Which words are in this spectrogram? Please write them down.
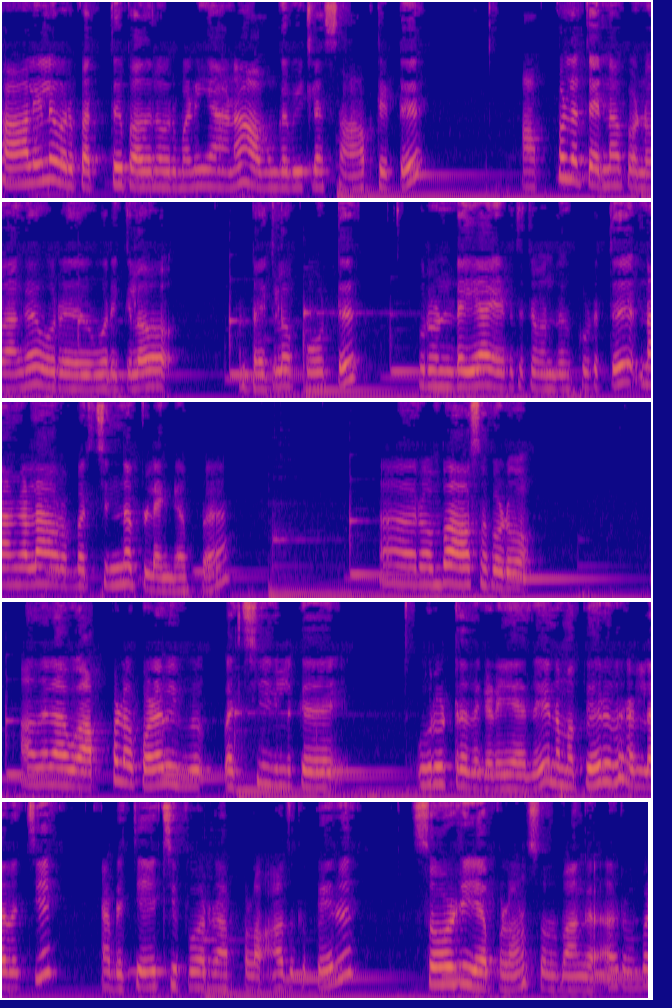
காலையில் ஒரு பத்து பதினோரு மணி ஆனால் அவங்க வீட்டில் சாப்பிட்டுட்டு அப்பளத்தை என்ன பண்ணுவாங்க? ஒரு ஒரு கிலோ ஒன்றரை கிலோ போட்டு உருண்டையாக எடுத்துகிட்டு வந்து கொடுத்து நாங்கள்லாம் ரொம்ப சின்ன பிள்ளைங்க அப்போ. ரொம்ப ஆசைப்படுவோம். அதில் அப்பள குழவி வச்சு இவளுக்கு உருட்டுறது கிடையாது. நம்ம பெருவிரலில் வச்சு அப்படி தேய்ச்சி போடுற அப்பளம். அதுக்கு பேர் சோழி அப்பளம்னு சொல்லுவாங்க. அது ரொம்ப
